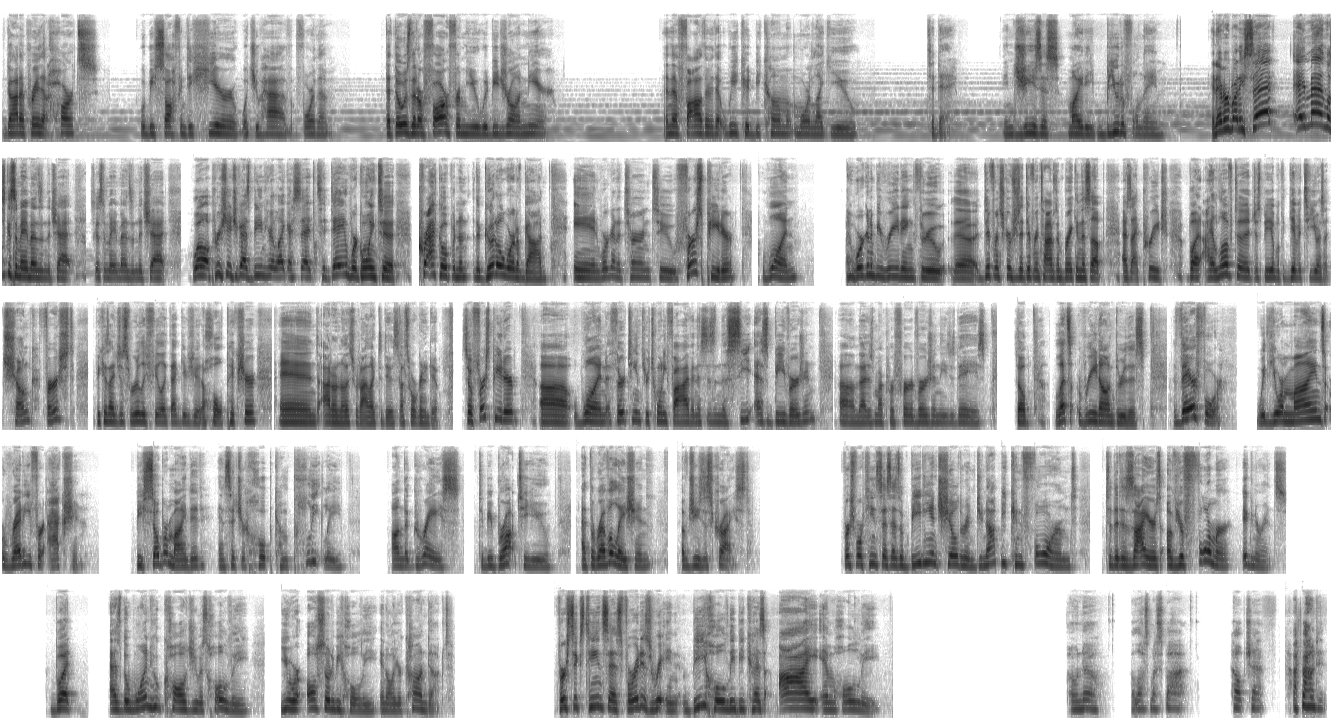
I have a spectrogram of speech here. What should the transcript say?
God, I pray that hearts would be softened to hear what you have for them, that those that are far from you would be drawn near and that, Father, that we could become more like you today. In Jesus' mighty, beautiful name. And everybody said, Amen. Let's get some amens in the chat. Let's get some amens in the chat. Well, appreciate you guys being here. Like I said, today we're going to crack open the good old word of God and we're going to turn to First Peter 1 and we're going to be reading through the different scriptures at different times and breaking this up as I preach. But I love to just be able to give it to you as a chunk first because I just really feel like that gives you the whole picture. And I don't know, that's what I like to do. So that's what we're going to do. So First Peter uh, 1, 13 through 25, and this is in the CSB version. Um, that is my preferred version these days. So let's read on through this. Therefore, with your minds ready for action, be sober minded and set your hope completely on the grace to be brought to you at the revelation of Jesus Christ. Verse 14 says, As obedient children, do not be conformed to the desires of your former ignorance, but as the one who called you is holy, you are also to be holy in all your conduct. Verse 16 says, For it is written, Be holy because I am holy. Oh no, I lost my spot. Help, chat. I found it.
